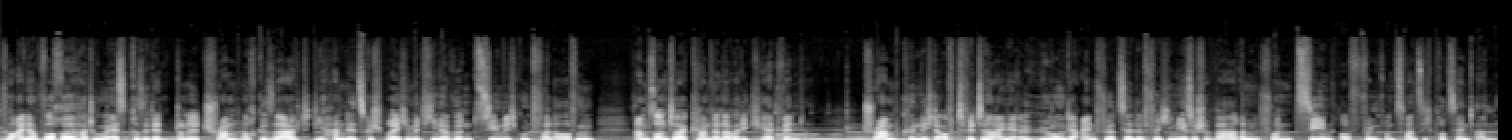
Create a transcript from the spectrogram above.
Vor einer Woche hatte US-Präsident Donald Trump noch gesagt, die Handelsgespräche mit China würden ziemlich gut verlaufen. Am Sonntag kam dann aber die Kehrtwende. Trump kündigte auf Twitter eine Erhöhung der Einfuhrzelle für chinesische Waren von 10 auf 25 Prozent an.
